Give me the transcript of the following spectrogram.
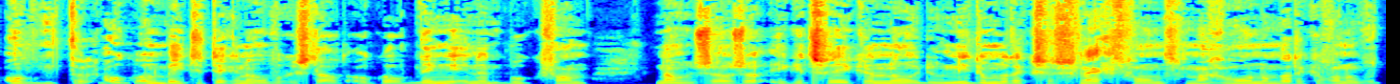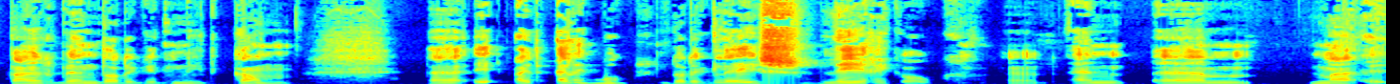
ook, wel een beetje tegenovergesteld. Ook wel dingen in het boek van, nou, zo zou ik het zeker nooit doen. Niet omdat ik ze slecht vond, maar gewoon omdat ik ervan overtuigd ben dat ik het niet kan. Uh, uit elk boek dat ik lees, leer ik ook. Uh, en, um, maar eh,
